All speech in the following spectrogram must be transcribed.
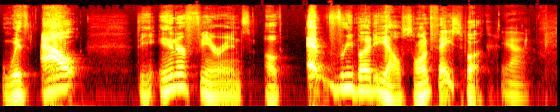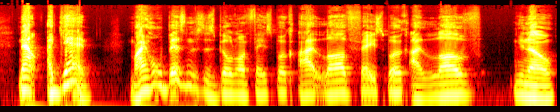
without the interference of everybody else on Facebook. Yeah. Now, again, my whole business is built on Facebook. I love Facebook. I love, you know,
